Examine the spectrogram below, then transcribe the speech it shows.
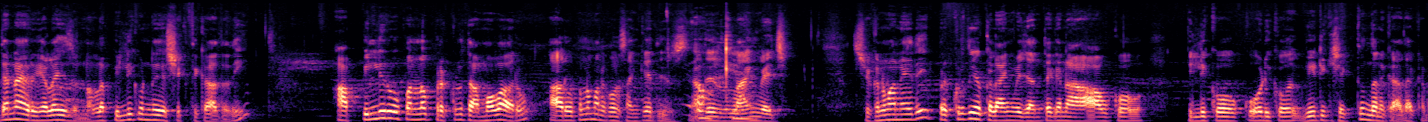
దెన్ ఐ రియలైజ్ నల్ల పిల్లికి ఉండే శక్తి కాదు అది ఆ పిల్లి రూపంలో ప్రకృతి అమ్మవారు ఆ రూపంలో మనకు ఒక సంకేతం ఇస్తుంది అదే లాంగ్వేజ్. శకునం అనేది ప్రకృతి యొక్క లాంగ్వేజ్. అంతేగాని ఆవుకో పిల్లికో కోడికో వీటికి శక్తి ఉందని కాదు అక్కడ.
